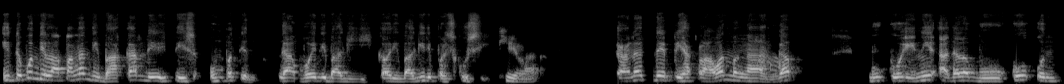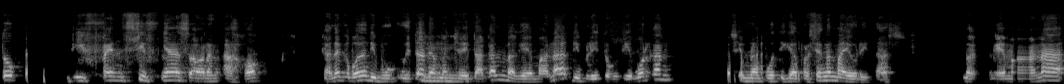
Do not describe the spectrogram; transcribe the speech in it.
itu pun di lapangan dibakar, di, diumpetin. Nggak boleh dibagi. Kalau dibagi dipersekusi. Gila. Karena dari pihak lawan menganggap buku ini adalah buku untuk defensifnya seorang Ahok. Karena kemudian di buku itu ada hmm. menceritakan bagaimana di Belitung Timur kan 93% kan mayoritas. Bagaimana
